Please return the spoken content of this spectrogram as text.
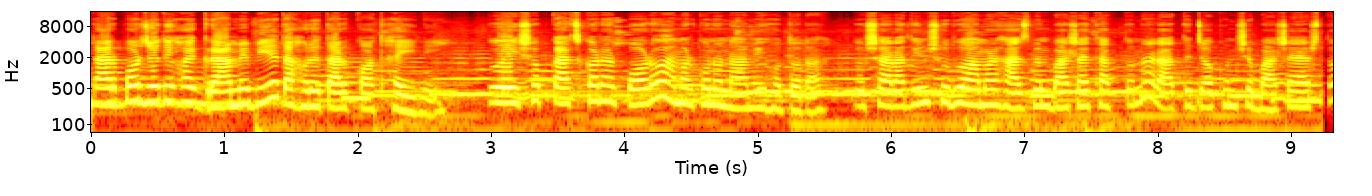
তারপর যদি হয় গ্রামে বিয়ে, তাহলে তার কথাই নেই। তো এইসব কাজ করার পরও আমার কোনো নামই হতো না। তো সারাদিন শুধু আমার হাজব্যান্ড বাসায় থাকতো না, রাতে যখন সে বাসায় আসতো,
